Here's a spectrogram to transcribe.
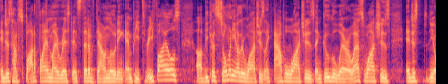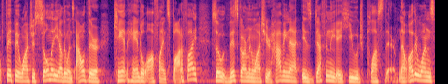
and just have Spotify on my wrist instead of downloading MP3 files uh, because so many other watches like Apple watches and Google Wear OS watches and just, you know, Fitbit watches, so many other ones out there can't handle offline Spotify. So this Garmin watch here, having that is definitely a huge plus there. Now, other ones,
